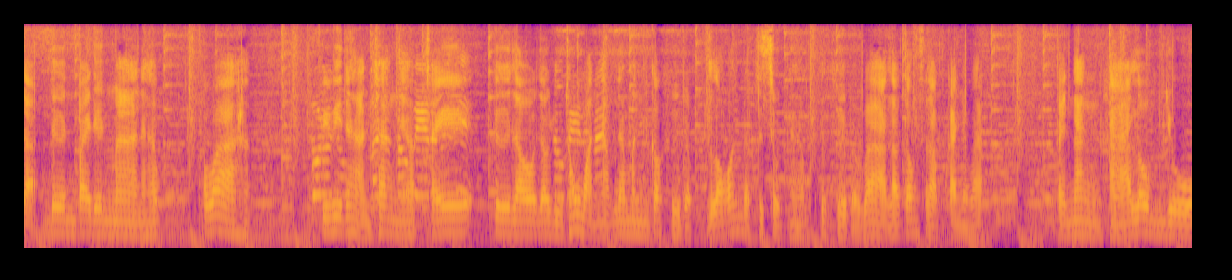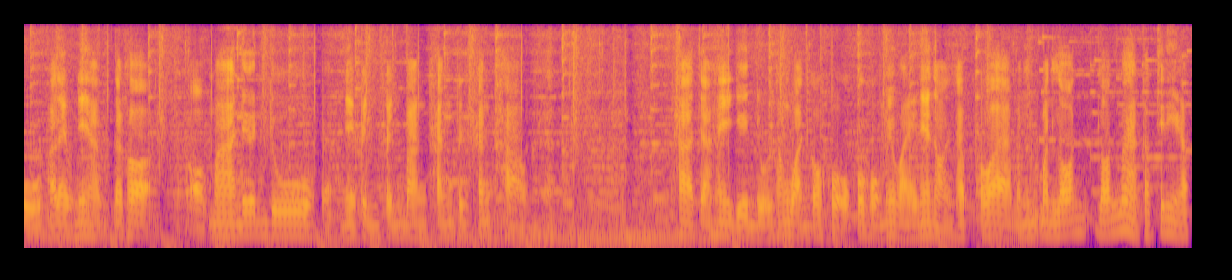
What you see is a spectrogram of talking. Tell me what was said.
จะเดินไปเดินมานะครับ เพราะว่า พี่พี่ทหารช่างนะครับใช้คือเราเราอยู่ทั้งวันครับ แล้วมันก็คือแบบร้อนแบบสุดๆนะครับ ก็คือแบบว่าเราต้องสลับกันแบบว่า ไปนั่งหาล่มอยู่อะไรแบบนี้ครับแล้วก็ออกมาเดินดูแบบนี้เป็นเป็นบางครั้งเป็นครั้งคราวนะครับ ถ้าจะให้ยืนดูทั้งวันก็โหก็คงไม่ไหวแน่นอนครับ เพราะว่ามันมันร้อนร้อนมากครับที่นี่ครับ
